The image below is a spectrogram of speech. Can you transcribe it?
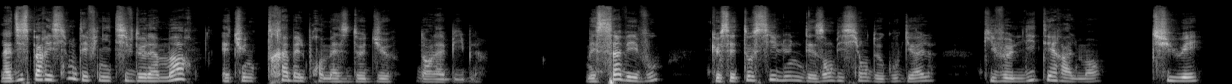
La disparition définitive de la mort est une très belle promesse de Dieu dans la Bible. Mais savez-vous que c'est aussi l'une des ambitions de Google qui veut littéralement tuer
